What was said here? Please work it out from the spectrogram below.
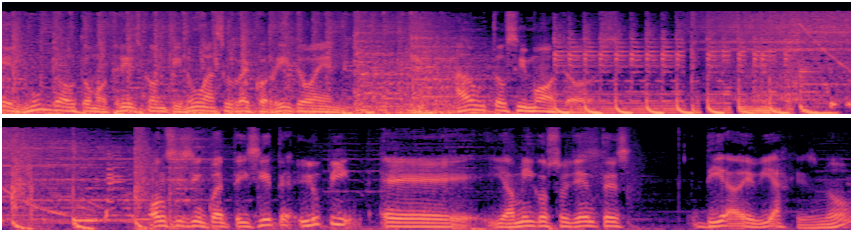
el mundo automotriz continúa su recorrido en Autos y Motos. 11.57. Lupi eh, y amigos oyentes, día de viajes, ¿no?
